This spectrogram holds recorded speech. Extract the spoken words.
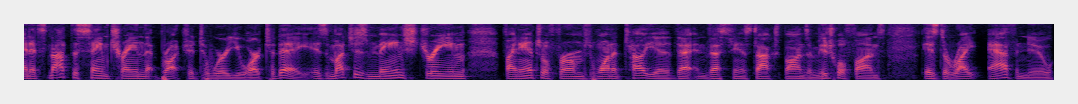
And it's not the same train that brought you to where you are today. As much as mainstream financial firms want to tell you that investing in stocks, bonds, and mutual funds is the right avenue,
